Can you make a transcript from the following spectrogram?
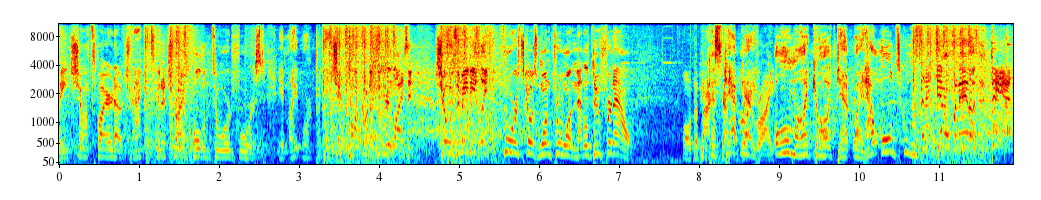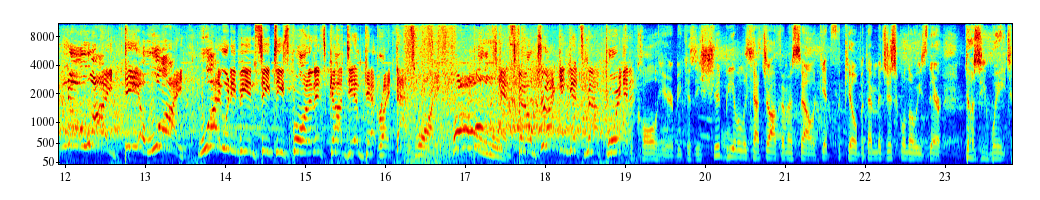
Eight shots fired out. Draken's gonna try and pull them toward f0rest. It might work, but they check Taco doesn't realize it. Shows immediately. f0rest goes one for one. That'll do for now. Oh, the Because get will right. right. Oh my god, GeT_RiGhT. How old school is that? Down banana. They had no idea why. Why would he be in CT spawn? And it's goddamn GeT_RiGhT. That's why. boltz gets found. Draken gets map point. And call here because he should be able to catch off MSL. Gets the kill, but then Magisk will know he's there. Does he wait?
